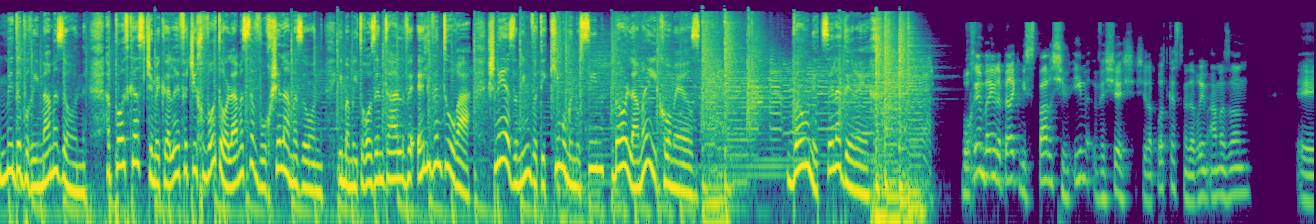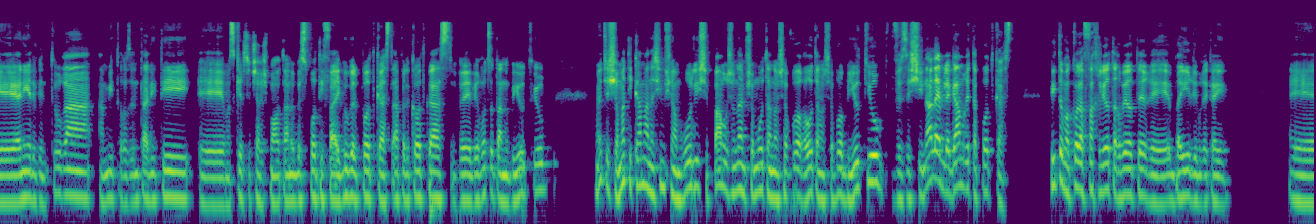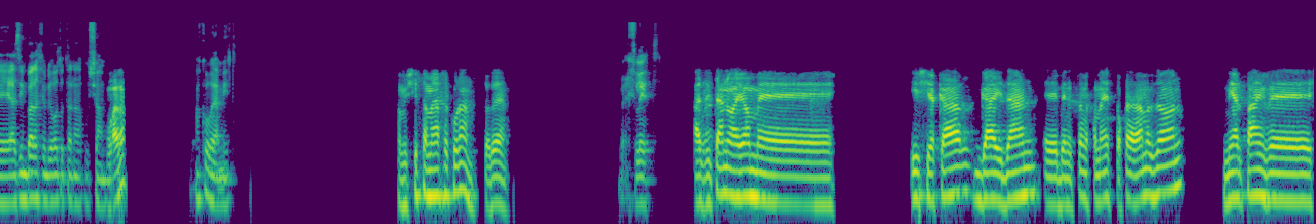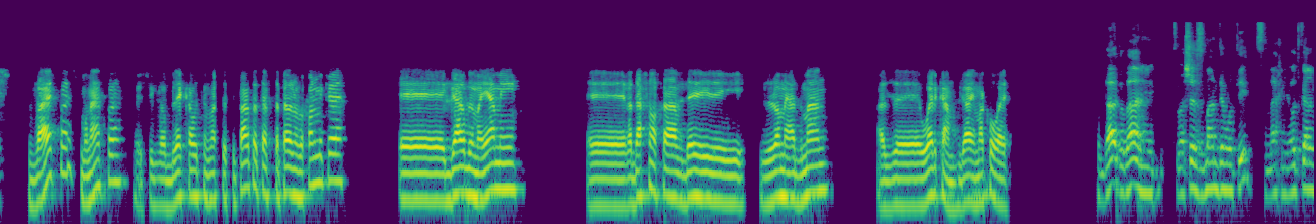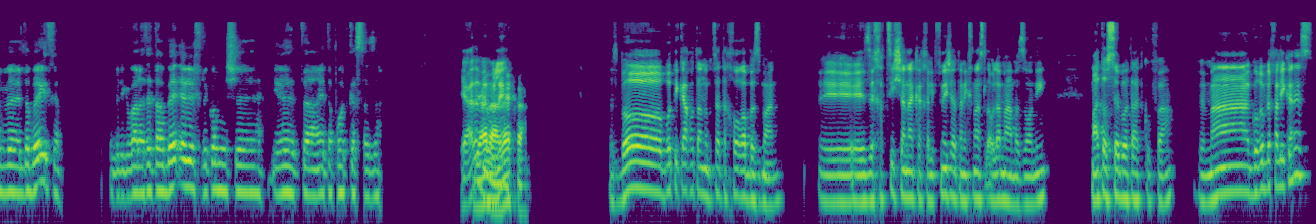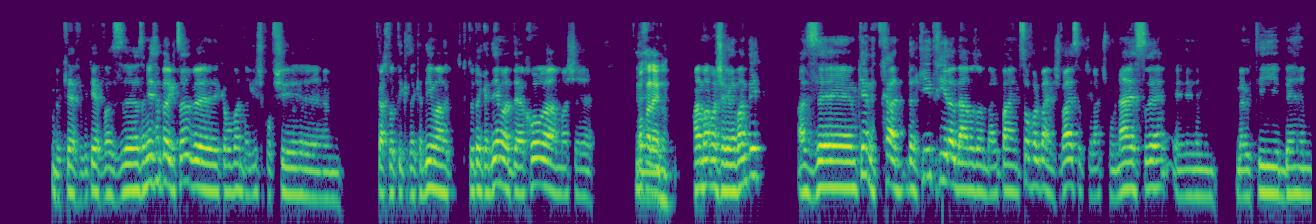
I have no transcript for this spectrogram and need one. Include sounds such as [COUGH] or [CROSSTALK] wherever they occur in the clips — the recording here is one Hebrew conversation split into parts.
מדברים אמזון, הפודקאסט שמקלף את שכבות העולם הסבוך של אמזון, עם עמית רוזנטל ואלי ונטורה, שני יזמים ותיקים ומנוסים בעולם ה e-commerce. בואו נצא לדרך. ברוכים הבאים לפרק מספר 76 של הפודקאסט מדברים אמזון. אה, אני אלי ונטורה, עמית רוזנטל איתי, אה, מזכיר שאפשר לשמוע אותנו בספוטיפיי, גוגל פודקאסט, אפל פודקאסט ולראות אותנו ביוטיוב. האמת ששמעתי כמה אנשים שאמרו לי שפעם ראשונה הם שמעו אותנו השבוע, ראו אותנו השבוע ביוטיוב, וזה שינה להם לגמרי את הפודקאסט. פתאום הכל הפך להיות הרבה יותר uh, בהיר עם רקעים. Uh, אז אם בא לכם לראות אותנו, אנחנו שם. וואלה. מה קורה, עמית? חמישי שמח לכולם, אתה יודע. בהחלט. אז איתנו היום אה, איש יקר, גיא עידן, אה, בן 25, סוחר אמזון, מ-2017, 2018, יש לי כבר blackout ממה שאתה סיפרת, תכף תספר לנו בכל מקרה. אה, גר במיאמי, אה, רדפנו אחריו די לא מעט זמן, אז וולקאם, אה, גיא, מה קורה? תודה, תודה, אני תודה שהזמנתם אותי, שמח להיות כאן ולדבר איתכם, ולקבוע לתת הרבה ערך לכל מי שיראה את הפודקאסט הזה. יאללה, יאללה מעולה. עליך. אז בוא, בוא תיקח אותנו קצת אחורה בזמן, אה, איזה חצי שנה ככה לפני שאתה נכנס לעולם האמזוני, מה אתה עושה באותה תקופה, ומה גורם לך להיכנס? בכיף, בכיף. אז, אז אני אספר קצת, וכמובן תרגיש חופשי, קחת אותי קצת קדימה, קצת יותר קדימה, יותר אחורה, מה ש... סמוך עלינו. מה, מה, מה שרלוונטי. אז אה, כן, דרכי התחילה באמזון ב-2000, סוף 2017, תחילת 2018, מהיותי בן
